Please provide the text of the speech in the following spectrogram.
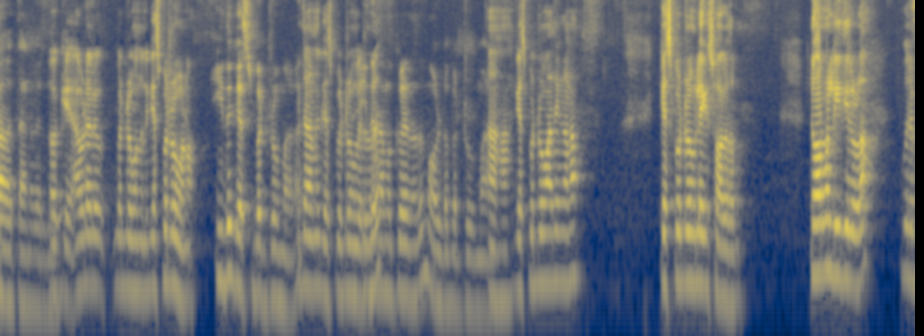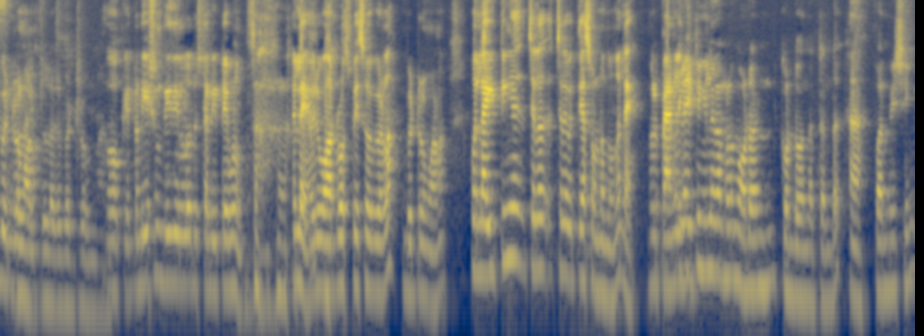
ഭാഗത്താണ് വരുന്നത്. ഓക്കെ അവിടെ ഒരു ബെഡ്റൂം വന്നിട്ട് ഗസ്റ്റ് ബെഡ്റൂം ആണോ? ഇത് ഗസ്റ്റ് ബെഡ്റൂം ആണ്. ഇതാണ് ഗസ്റ്റ് ബെഡ്റൂം വരുന്നത്. നമുക്ക് വരുന്നത് മോളുടെ ബെഡ്റൂം ആണ്. ഗസ്റ്റ് ബെഡ്റൂം ആദ്യം കാണാം. ഗസ്റ്റ് ബെഡ്റൂമിലേക്ക് സ്വാഗതം. നോർമൽ രീതിയിലുള്ള ഒരു ബെഡ്റൂം ആയിട്ടുള്ള ഒരു ബെഡ്റൂം ഓക്കെ ട്രഡീഷണൽ രീതിയിലുള്ള ഒരു സ്റ്റഡി ടേബിളും അല്ലേ? ഒരു വാർഡ്രോബ് സ്പേസും ഒക്കെ ഉള്ള ബെഡ്റൂം ആണ്. അപ്പോൾ ലൈറ്റിംഗ് ചില ചില വ്യത്യാസം ഉണ്ടെന്ന് തോന്നുന്നു അല്ലേ? ഒരു പാനലിംഗ് ലൈറ്റിംഗിൽ നമ്മൾ മോഡേൺ കൊണ്ടുവന്നിട്ടുണ്ട്. ഫർണിഷിംഗ്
